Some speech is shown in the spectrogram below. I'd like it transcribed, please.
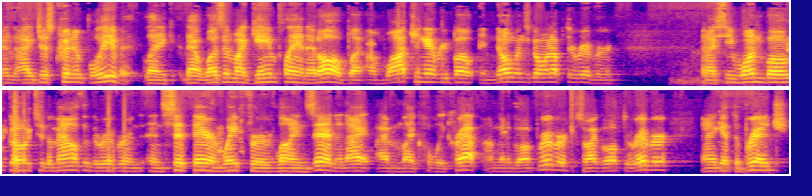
and I just couldn't believe it. Like that wasn't my game plan at all. But I'm watching every boat, and no one's going up the river. And I see one boat go to the mouth of the river and, and sit there and wait for lines in. And I, I'm like, holy crap, I'm going to go up river. So I go up the river and I get the bridge.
